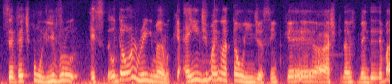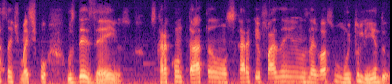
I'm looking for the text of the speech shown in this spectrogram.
Você vê, tipo, um livro. Esse, o The One Ring mesmo, que é indie, mas não é tão indie assim, porque eu acho que deve vender bastante. Mas, tipo, os desenhos. Os caras contratam uns caras que fazem uns negócios muito lindos.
